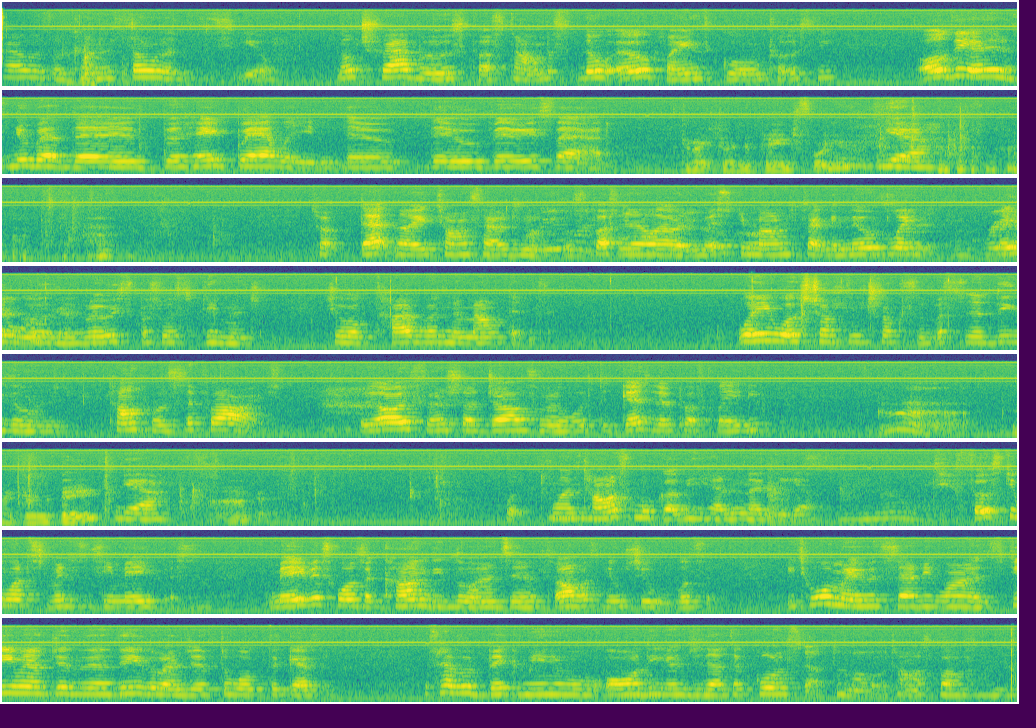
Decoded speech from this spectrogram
Travelers are coming this year. No travelers plus Thomas, no airplanes going Percy. All the others knew that they behaved badly they, they were very sad. Can I turn the page for you? Yeah. so that night, Thomas Howard was fussing aloud and Mr. Second. There was Lady. Lady was a very special steamer. She looked higher than the mountains. Was something trucks the rest of the diesel engine. Thomas was surprised. We always finish our jobs when we work together, puffed Lady. Good. Can I turn the page? Yeah. Okay. But when Thomas woke up, he had an idea. First, he wanted to visit see Mavis. Mavis was a con diesel engine, and Thomas knew she would listen. He told Mavis that he wanted steam engines and diesel engines to work together. Let's have a big meeting with all the engineers at cool stuff tomorrow, Thomas Bump.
